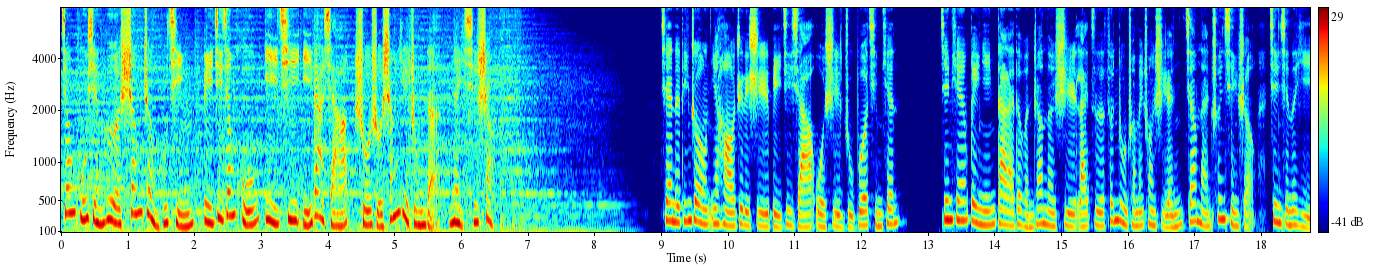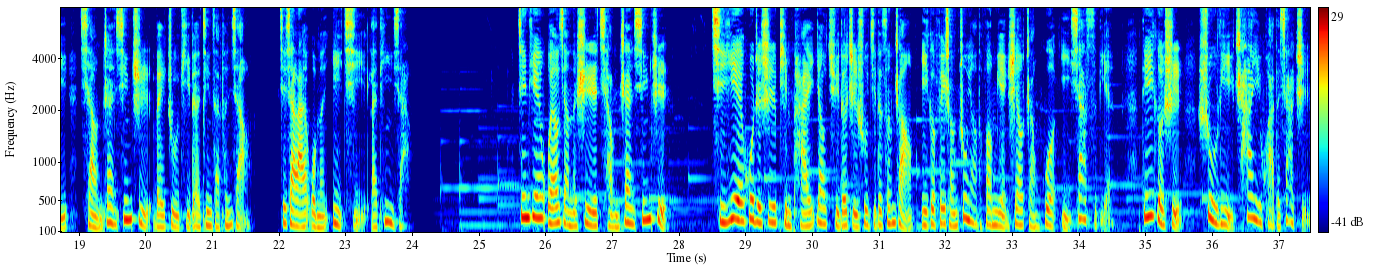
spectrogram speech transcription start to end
江湖险恶，商战无情。笔记江湖一期一大侠，说说商业中的那些事儿。亲爱的听众，你好，这里是笔记侠，我是主播晴天。今天为您带来的文章呢，是来自分众传媒创始人江南春先生进行的以“抢占心智”为主题的精彩分享。接下来我们一起来听一下。今天我要讲的是抢占心智。企业或者是品牌要取得指数级的增长，一个非常重要的方面是要掌握以下四点。第一个是树立差异化的价值，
